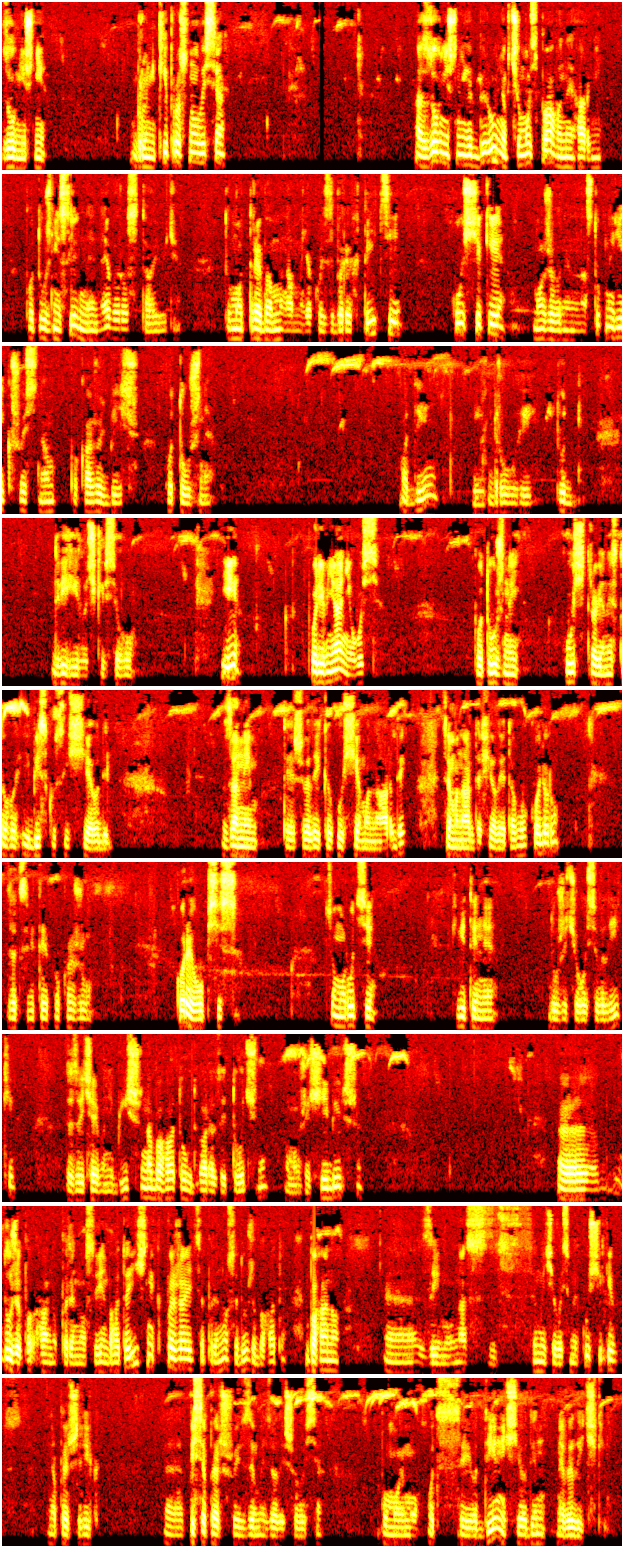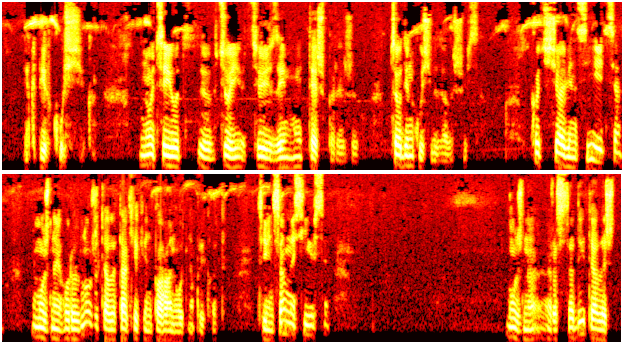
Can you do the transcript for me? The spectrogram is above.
зовнішні бруньки проснулися. А з зовнішніх бруньок чомусь пагони гарні, потужні, сильні не виростають. Тому треба нам якось зберегти ці кущики. Може вони на наступний рік щось нам покажуть більш потужне. Один і другий. Тут дві гілочки всього. І в порівнянні ось потужний кущ трав'янистого гібіскусу ще один. За ним теж великий кущ монарди. Це монарда фіолетового кольору. Зацвіте покажу. Кореопсіс. В цьому році квіти не дуже чогось великі. Зазвичай вони більше набагато, у два рази точно, а може ще більше. Е, дуже погано переносить. Він багаторічник вважається, переносить дуже багато, погано е, зиму. У нас з 7 чи 8 кущиків на перший рік е, після першої зими залишилося, по-моєму, оцей один і ще один невеличкий, як півкущик. Ну, цей от цієї, цієї зими теж пережив. Це один кущик залишився. Хоча він сіється, можна його розмножити, але так як він погано, от, наприклад, це він сам насіявся. Можна розсадити, але ж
